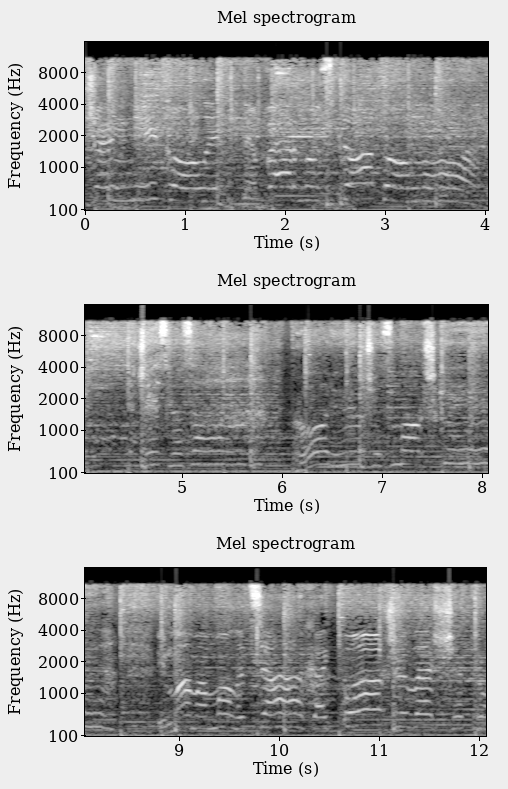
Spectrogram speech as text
вже ніколи не вернусь додому. Тече сльоза, прорюючи зморшки, і мама молиться, хай поживе ще трошки.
